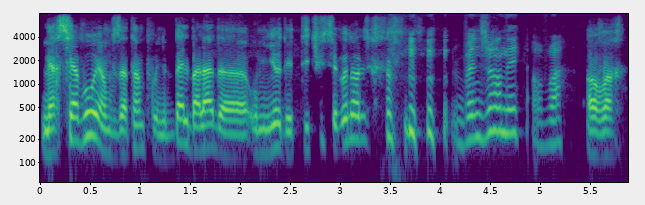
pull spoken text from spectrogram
Merci à vous et on vous attend pour une belle balade euh, au milieu des tétus cévenols. Bonne journée, au revoir. Au revoir.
